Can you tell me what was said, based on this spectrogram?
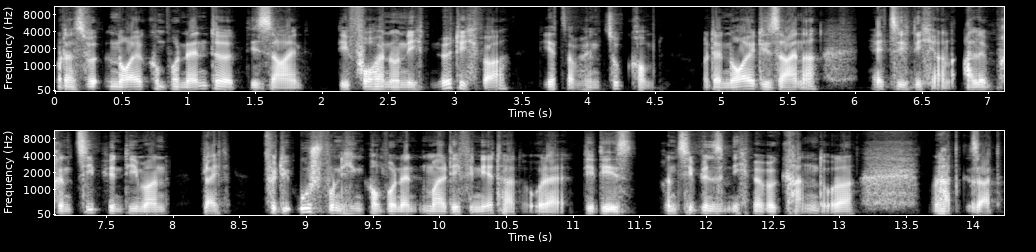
oder es wird eine neue Komponente designt, die vorher noch nicht nötig war, die jetzt aber hinzukommt. Und der neue Designer hält sich nicht an alle Prinzipien, die man vielleicht für die ursprünglichen Komponenten mal definiert hat oder die, die Prinzipien sind nicht mehr bekannt oder man hat gesagt,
